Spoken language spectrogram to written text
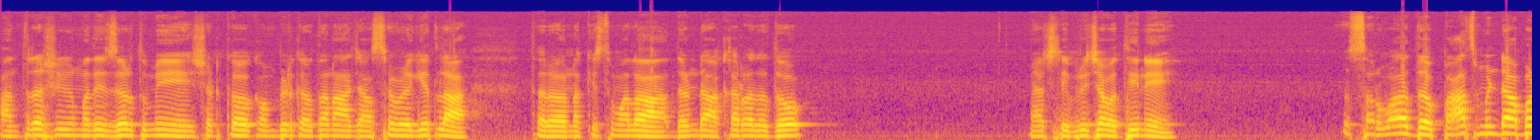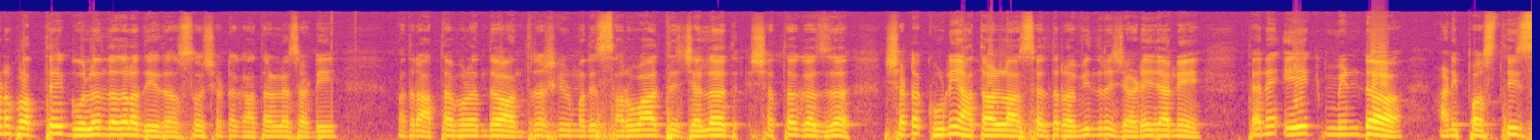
आंतरराष्ट्रीयमध्ये जर तुम्ही षटकं कंप्लीट करताना जास्त वेळ घेतला तर नक्कीच तुम्हाला दंड आकारला जातो. मॅच रेफरीच्या वतीने सर्वात पाच मिनटं आपण प्रत्येक गोलंदाजाला देत असतो षटक हाताळण्यासाठी. मात्र आतापर्यंत आंतरराष्ट्रीयमध्ये सर्वात जलद शतक ज षटक कुणी हाताळलं असेल तर रवींद्र जडेजाने त्याने एक मिनटं आणि पस्तीस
